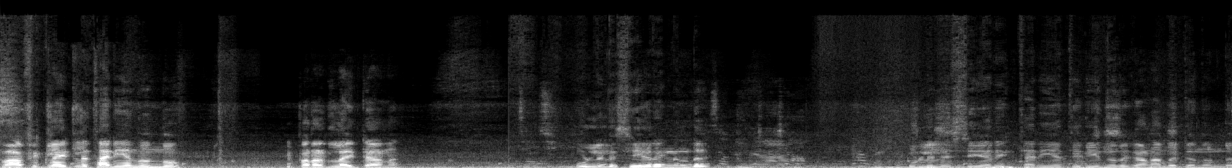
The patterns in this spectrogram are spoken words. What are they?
ട്രാഫിക് ലൈറ്റിൽ തനിയെ നിന്നു. ഇപ്പൊ റെഡ് ലൈറ്റ് ആണ്. ഉള്ളിൽ സ്റ്റിയറിംഗ് ഉണ്ട്. ഉള്ളിൽ സ്റ്റിയറിംഗ് തനിയെ തിരിയുന്നത് കാണാൻ പറ്റുന്നുണ്ട്.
